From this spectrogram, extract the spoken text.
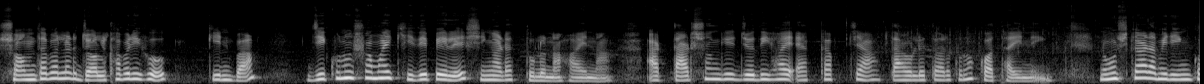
সন্ধ্যাবেলার জলখাবারই হোক কিংবা যে কোনো সময় খিদে পেলে সিঙাড়ার তুলনা হয় না। আর তার সঙ্গে যদি হয় এক কাপ চা, তাহলে তো আর কোনো কথাই নেই। নমস্কার, আমি রিঙ্কু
